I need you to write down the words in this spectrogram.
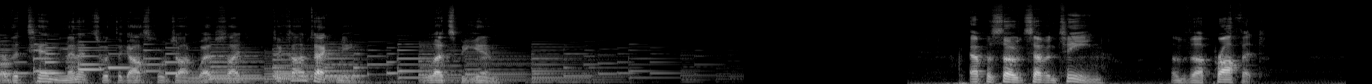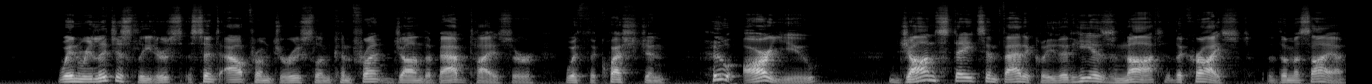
of the 10 Minutes with the Gospel John website to contact me. Let's begin. Episode 17 The Prophet. When religious leaders sent out from Jerusalem confront John the Baptizer with the question, Who are you? John states emphatically that he is not the Christ, the Messiah.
